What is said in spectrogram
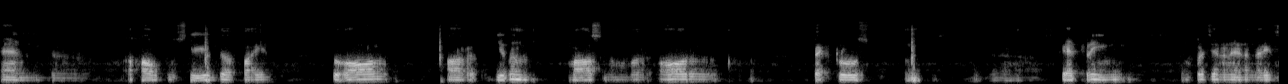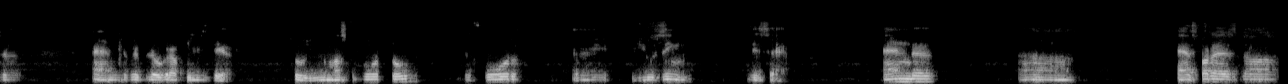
and uh, how to save the file. So all are given mass number or spectros, uh, scattering, simple channel analyzer and bibliography is there. So you must go through before uh, using this app and uh, as far as the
